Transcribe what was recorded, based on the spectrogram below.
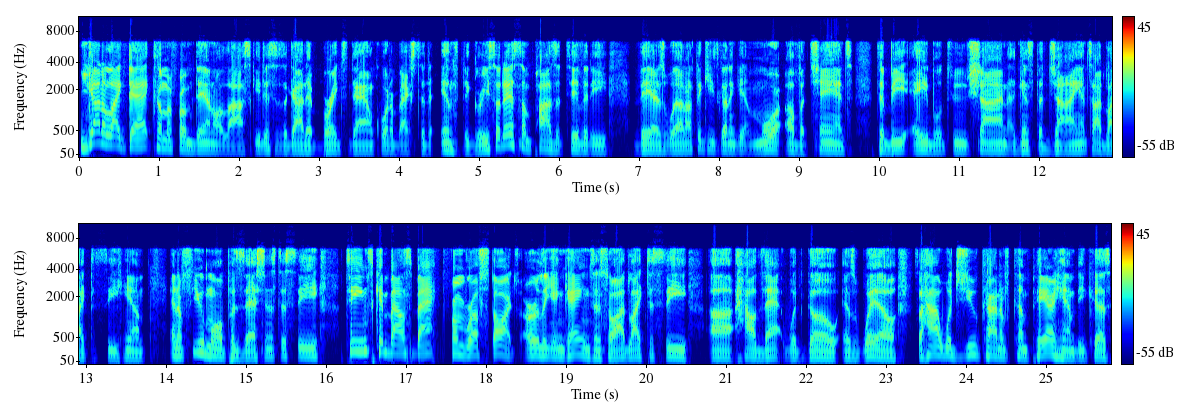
You got to like that coming from Dan Orlovsky. This is a guy that breaks down quarterbacks to the nth degree. So there's some positivity there as well. And I think he's going to get more of a chance to be able to shine against the Giants. I'd like to see him in a few more possessions to see teams can bounce back from rough starts early in games. And so I'd like to see uh, how that would go as well. So, how would you kind of compare him? Because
